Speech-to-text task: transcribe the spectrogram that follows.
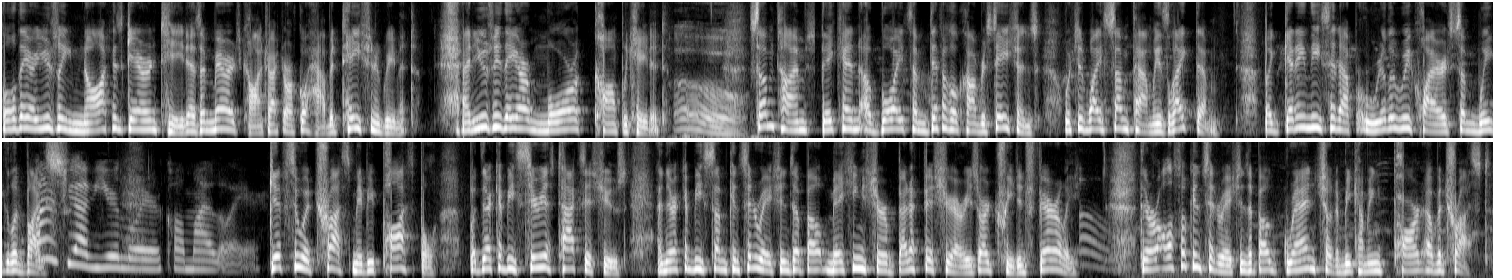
although they are usually not as guaranteed as a marriage contract or cohabitation agreement. And usually they are more complicated. Oh. Sometimes they can avoid some difficult conversations, which is why some families like them. But getting these set up really requires some legal advice. Why advice. don't you have your lawyer call my lawyer? Gifts through a trust may be possible, but there can be serious tax issues, and there can be some considerations about making sure beneficiaries are treated fairly. Oh. There are also considerations about grandchildren becoming part of a trust.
